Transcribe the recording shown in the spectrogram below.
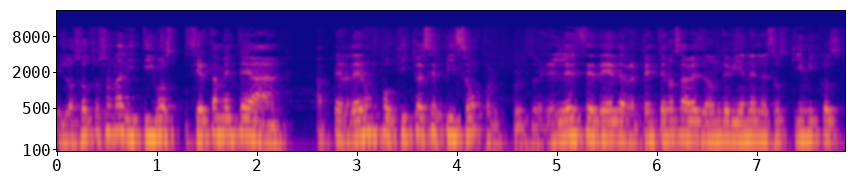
los otros son aditivos ciertamente a, a perder un poquito ese piso, por, el LSD de repente no sabes de dónde vienen esos químicos,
